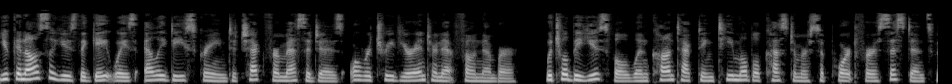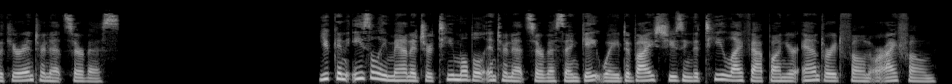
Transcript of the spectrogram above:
You can also use the gateway's LED screen to check for messages or retrieve your internet phone number, which will be useful when contacting T-Mobile customer support for assistance with your internet service. You can easily manage your T-Mobile internet service and gateway device using the T-Life app on your Android phone or iPhone.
